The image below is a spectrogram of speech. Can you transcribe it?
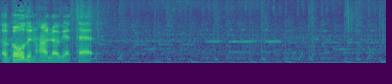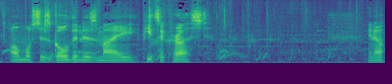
a golden hot dog at that. Almost as golden as my pizza crust. You know?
